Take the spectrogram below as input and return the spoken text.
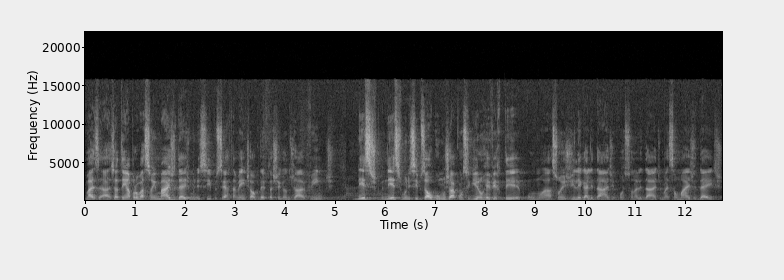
mas já tem aprovação em mais de 10 municípios, certamente, algo que deve estar chegando já a 20. Nesses, nesses municípios, alguns já conseguiram reverter com ações de ilegalidade, inconstitucionalidade, mas são mais de 10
